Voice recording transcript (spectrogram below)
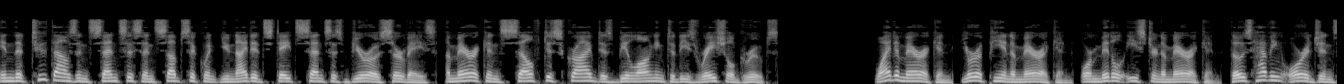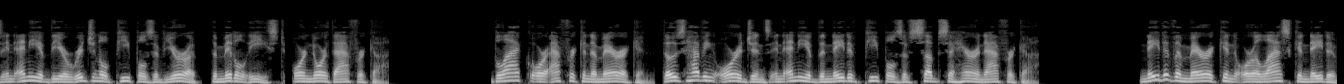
In the 2000 census and subsequent United States Census Bureau surveys, Americans self-described as belonging to these racial groups White American, European American, or Middle Eastern American, those having origins in any of the original peoples of Europe, the Middle East, or North Africa. Black or African American, those having origins in any of the native peoples of sub-Saharan Africa. Native American or Alaska Native,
